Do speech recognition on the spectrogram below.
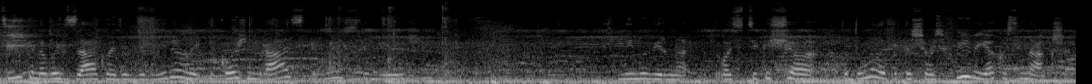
Стільки нових закладів відвідали і кожен раз дивишся більше. Неймовірно. Ось тільки що подумали про те, що ось в Києві якось інакше.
